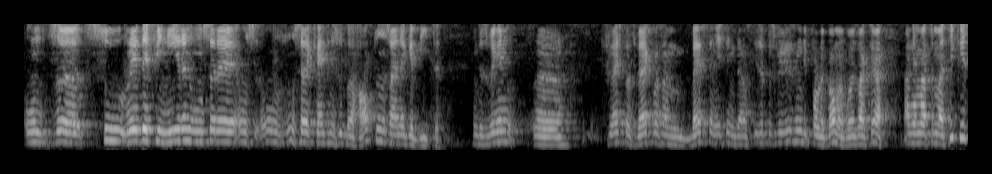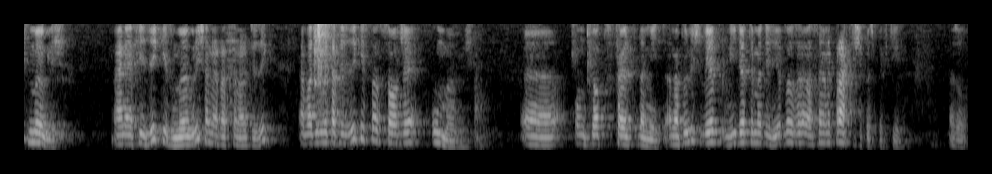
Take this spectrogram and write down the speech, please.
und zu redefinieren unsere, unsere Erkenntnis überhaupt und seine Gebiete. Und deswegen, vielleicht das Werk, was am besten ist aus dieser Perspektive, sind die Polygone, wo er sagt, ja, eine Mathematik ist möglich. Eine Physik ist möglich, eine rationale Physik, aber die Metaphysik ist als solche unmöglich. Äh, und Gott fällt damit. Natürlich wird wieder thematisiert aus einer praktischen Perspektive. Also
